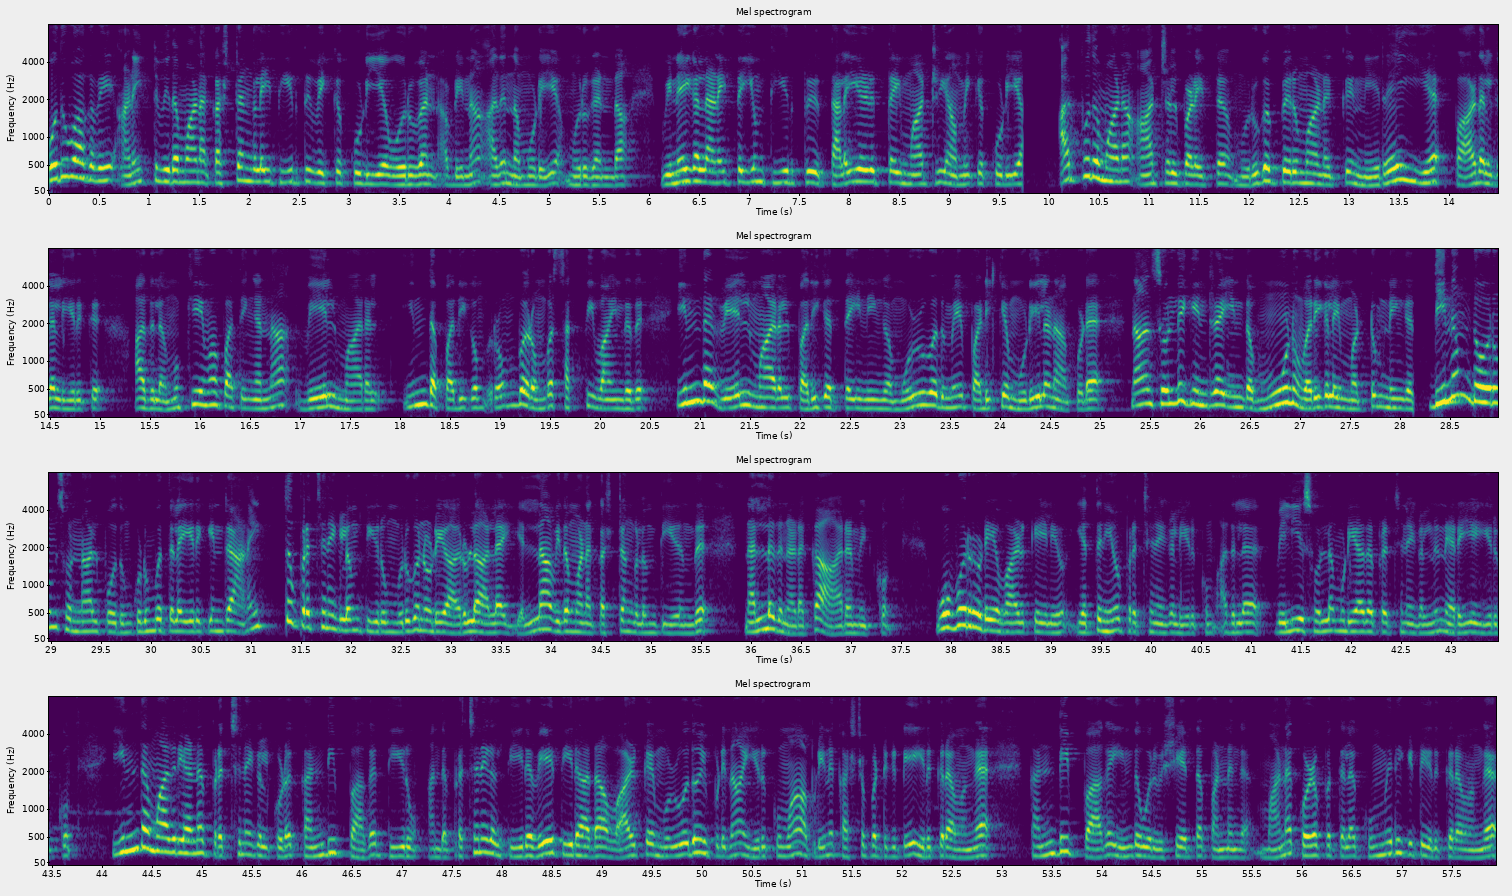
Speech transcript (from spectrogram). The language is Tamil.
பொதுவாகவே அனைத்து விதமான கஷ்டங்களை தீர்த்து வைக்கக்கூடிய ஒருவன் அப்படின்னா அது நம்முடைய முருகன் தான். வினைகள் அனைத்தையும் தீர்த்து தலையெழுத்தை மாற்றி அமைக்கக்கூடிய அற்புதமான ஆற்றல் படைத்த முருகப்பெருமானுக்கு நிறைய பாடல்கள் இருக்குது அதில் முக்கியமாக பார்த்தீங்கன்னா வேல்மாறல் இந்த பதிகம் ரொம்ப ரொம்ப சக்தி வாய்ந்தது. இந்த வேல்மாறல் பதிகத்தை நீங்கள் முழுவதுமே படிக்க முடியலனா கூட நான் சொல்லுகின்ற இந்த மூணு வரிகளை மட்டும் நீங்கள் தினம்தோறும் சொன்னால் போதும் குடும்பத்தில் இருக்கின்ற அனைத்து பிரச்சனைகளும் தீரும். முருகனுடைய அருளால் எல்லா விதமான கஷ்டங்களும் தீர்ந்து நல்லது நடக்க ஆரம்பிக்கும். ஒவ்வொருடைய வாழ்க்கையிலையும் எத்தனையோ பிரச்சனைகள் இருக்கும். அதில் வெளியே சொல்ல முடியாத பிரச்சனைகள்னு நிறைய இருக்கும். இந்த மாதிரியான பிரச்சனைகள் கூட கண்டிப்பாக தீரும். அந்த பிரச்சனைகள் தீரவே தீராதா? வாழ்க்கை முழுவதும் இப்படி தான் இருக்குமா? அப்படின்னு கஷ்டப்பட்டுக்கிட்டே இருக்கிறவங்க கண்டிப்பாக இந்த ஒரு விஷயத்த பண்ணுங்கள் மனக்குழப்பத்தில் கும்மிரிக்கிட்டு இருக்கிறவங்க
